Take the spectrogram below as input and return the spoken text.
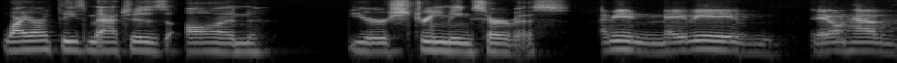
why aren't these matches on your streaming service? I mean, maybe they don't have.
